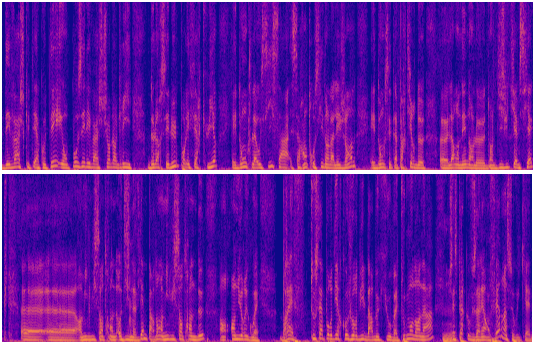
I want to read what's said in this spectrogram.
des vaches qui étaient à côté et ont posé les vaches sur leur grille de leur cellule pour les faire cuire. Et donc là aussi, ça, ça rentre aussi dans la légende. Et donc, c'est à partir de euh, là, on est dans le dans le 18e siècle, euh, euh, en 1830, au 19e, pardon, en 1832, en, en Uruguay. Bref, tout ça pour dire qu'aujourd'hui, le barbecue, bah, tout le monde en a. Mmh. J'espère que vous allez en faire un ce week-end.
